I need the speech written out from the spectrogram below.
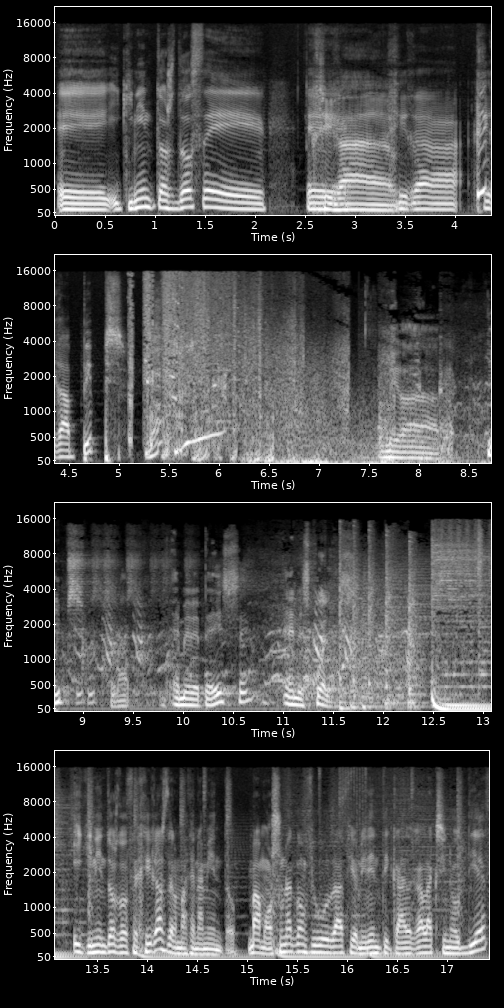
eh, y 512 eh, giga... giga... gigapips. Megapips, mbps, en escuelas y 512 GB de almacenamiento. Vamos, una configuración idéntica al Galaxy Note 10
